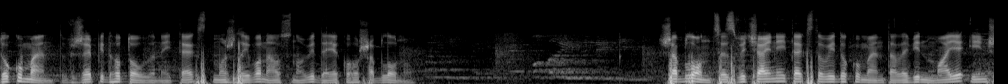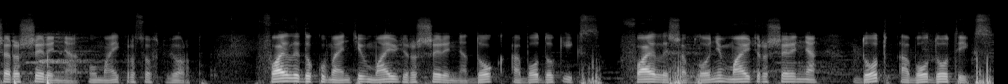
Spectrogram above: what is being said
Документ вже підготовлений текст, можливо, на основі деякого шаблону. Шаблон це звичайний текстовий документ, але він має інше розширення у Microsoft Word. Файли документів мають розширення doc або docx. Файли шаблонів мають розширення dot або dotx.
